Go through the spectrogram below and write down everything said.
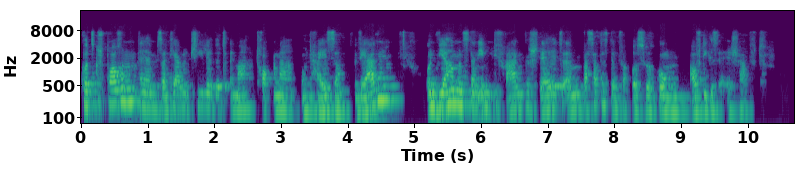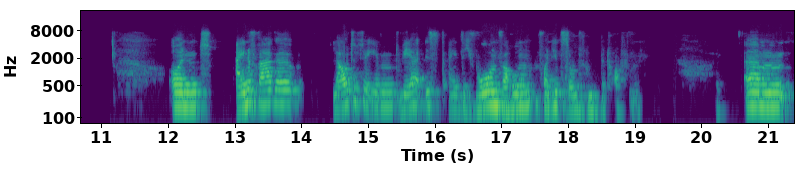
Kurz gesprochen, ähm, Santiago Chile wird immer trockener und heißer werden. Und wir haben uns dann eben die Fragen gestellt, ähm, was hat das denn für Auswirkungen auf die Gesellschaft? Und eine Frage lautete eben, wer ist eigentlich wo und warum von Hitze und Flut betroffen? Ähm,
